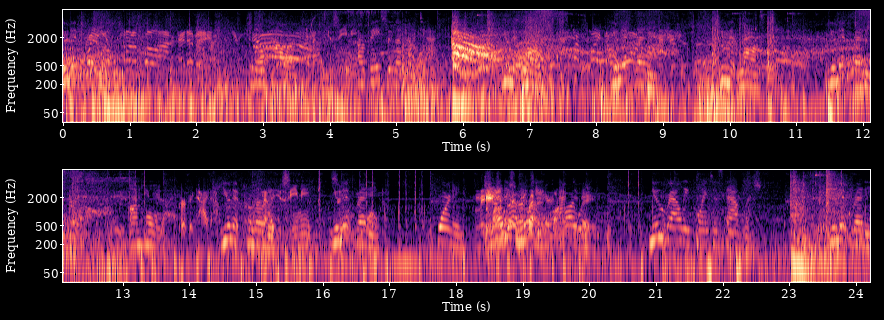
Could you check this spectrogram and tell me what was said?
Unit ready. Trample on enemies. Low power. You see me? Our base is under attack. Ah! Unit lost. Unit ready. Unit lost. Unit ready. On hold. Perfect hideout. Unit promoted. Now you see me? Unit ready. Warning. Genetic mutator On my way. activated. New rally point established. Unit ready.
